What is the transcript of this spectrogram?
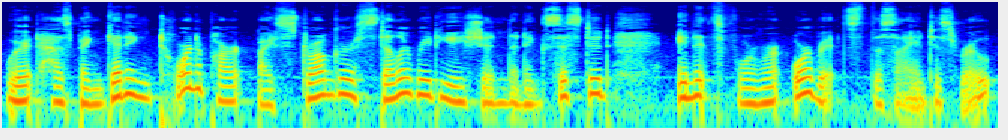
where it has been getting torn apart by stronger stellar radiation than existed in its former orbits, the scientists wrote.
